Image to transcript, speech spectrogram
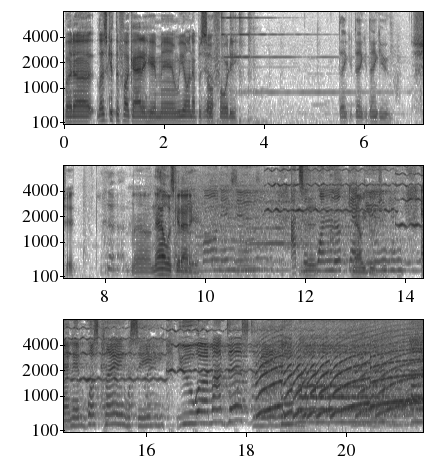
But uh let's get the fuck out of here, man. We on episode Yeah. forty. Thank you, thank you, thank you. Shit. now, now let's get out of here. I took one look at Now we you, Gucci. and it was plain to see you were my destiny. You're all I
